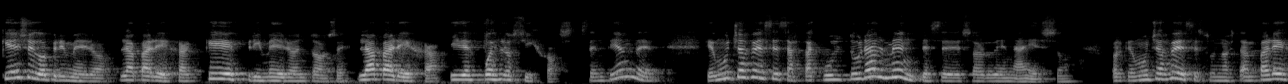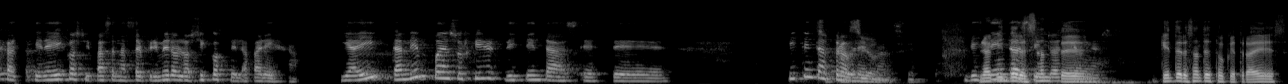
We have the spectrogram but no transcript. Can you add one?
¿Quién llegó primero? La pareja. ¿Qué es primero entonces? La pareja y después los hijos. ¿Se entiende? Que muchas veces hasta culturalmente se desordena eso, porque muchas veces uno está en pareja, tiene hijos y pasan a ser primero los hijos que la pareja. Y ahí también pueden surgir distintas, este, distintas problemas. qué interesante, qué interesante esto que traes,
